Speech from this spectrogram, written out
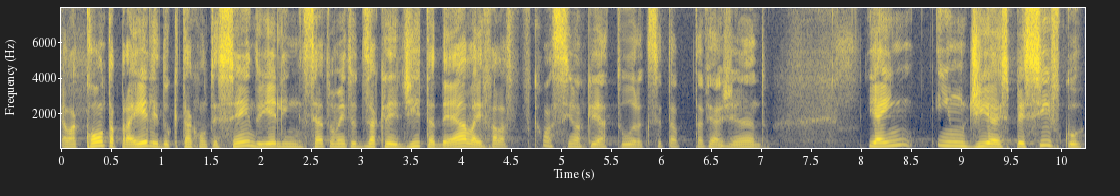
ela conta para ele do que está acontecendo e ele em certo momento desacredita dela e fala: "Como assim uma criatura que você tá, tá viajando?" E aí em, em um dia específico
